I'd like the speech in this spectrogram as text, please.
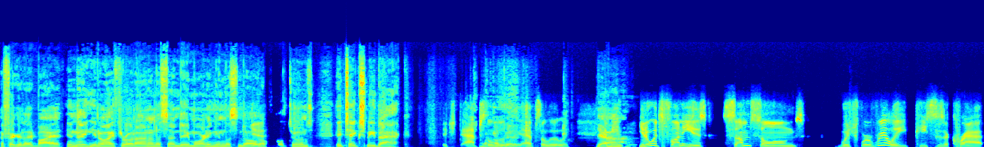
I figured I'd buy it, and I, you know, I throw it on on a Sunday morning and listen to all Yeah. the old tunes. It takes me back. It's absolutely, absolutely. Yeah, I mean, you know what's funny is some songs, which were really pieces of crap,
